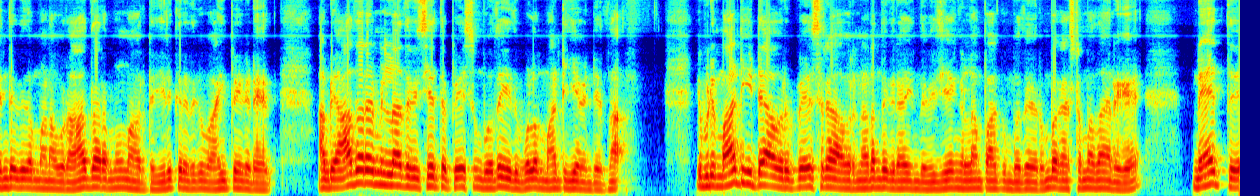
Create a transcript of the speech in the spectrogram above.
எந்த விதமான ஒரு ஆதாரமும் அவர்கிட்ட இருக்கிறதுக்கு வாய்ப்பே கிடையாது. அப்படி ஆதாரம் இல்லாத விஷயத்தை பேசும்போது இது போல் மாட்டிக்க வேண்டியது தான் இப்படி மாட்டிக்கிட்டு அவர் பேசுகிற அவர் நடந்துக்கிற இந்த விஷயங்கள்லாம் பார்க்கும்போது ரொம்ப கஷ்டமாக தான் இருக்குது நேற்று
